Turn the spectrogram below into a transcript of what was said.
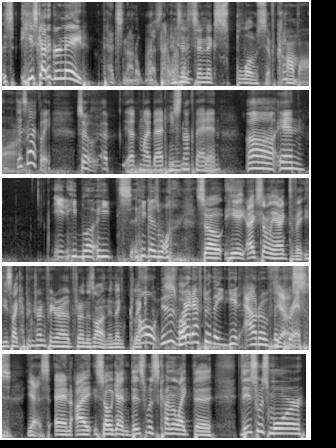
It's- he's got a grenade. That's not a weapon. That's not a weapon. It's, an explosive. Come on. exactly. So, uh, uh, my bad. Mm. He snuck that in. Uh, and it, he blow. He he does one. So he accidentally activate. He's like, I've been trying to figure out how to turn this on, and then click. Oh, this is Oh. right after they get out of the yes. crypt. Yes, and I so again, this was kind of like the this was more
